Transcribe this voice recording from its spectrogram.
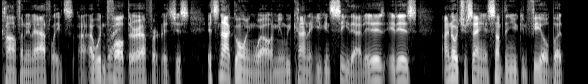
confident athletes. I, I wouldn't Right. fault their effort. It's just it's not going well. I mean, we kind of you can see that it is it is. I know what you're saying. It's something you can feel, but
